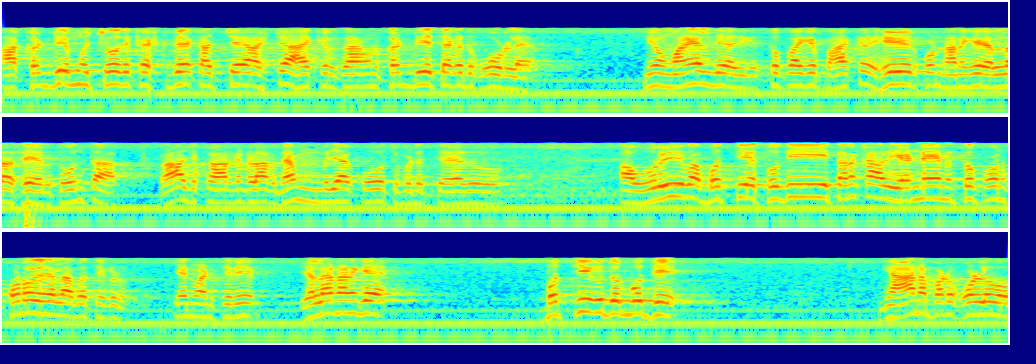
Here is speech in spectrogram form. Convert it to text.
ಆ ಕಡ್ಡಿ ಮುಚ್ಚೋದಕ್ಕೆ ಎಷ್ಟು ಬೇಕು ಅಚ್ಚೆ ಅಷ್ಟೇ ಹಾಕಿರ್ತಾರೆ. ಅವನು ಕಡ್ಡಿ ತೆಗೆದು ಕೂಡಲೇ. ನೀವು ಮನೆಯಲ್ಲಿ ಅದಕ್ಕೆ ತುಪ್ಪ, ಗಿಪ್ಪ ಹಾಕಿದ್ರೆ ಹೀರ್ಕೊಂಡು ನನಗೆ ಎಲ್ಲ ಸೇರಿತು ಅಂತ ರಾಜಕಾರಣಿಗಳಾಗ ನೆಮ್ಮದಿಯಾಗಿ ಕೂತು ಬಿಡುತ್ತೆ ಅದು. ಆ ಉರಿಯುವ ಬತ್ತಿಯ ತುದಿ ತನಕ ಅದು ಎಣ್ಣೆಯನ್ನು ತುಪ್ಪವನ್ನು ಕೊಡೋದೇ ಇಲ್ಲ ಬತ್ತಿಗಳು. ಏನ್ ಮಾಡ್ತೀರಿ? ಎಲ್ಲ ನನಗೆ ಬತ್ತಿಗೂ ದುರ್ಬುದ್ಧಿ. ಜ್ಞಾನ ಪಡ್ಕೊಳ್ಳುವ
